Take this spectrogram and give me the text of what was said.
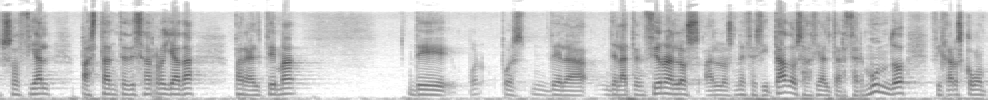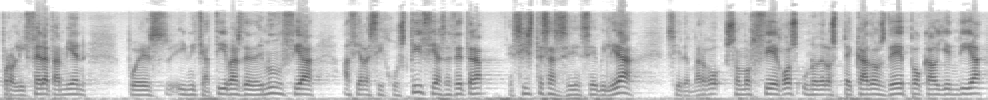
social bastante desarrollada para el tema de, bueno, pues de, la, de la atención a los, a los necesitados hacia el tercer mundo. Fijaros cómo prolifera también pues, iniciativas de denuncia hacia las injusticias, etcétera. Existe esa sensibilidad. Sin embargo, somos ciegos. Uno de los pecados de época hoy en día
